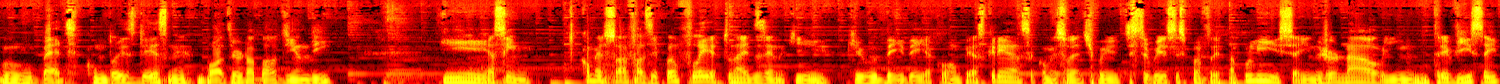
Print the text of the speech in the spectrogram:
o BAD, com dois Ds, né? Bothered About D&D. E, assim, começou a fazer panfleto, né? Dizendo que que o D&D ia corromper as crianças, começou a tipo, distribuir esses panfletos na polícia, e no jornal, e em entrevista, e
